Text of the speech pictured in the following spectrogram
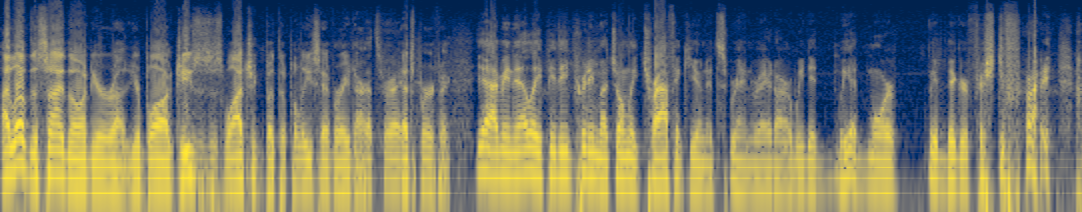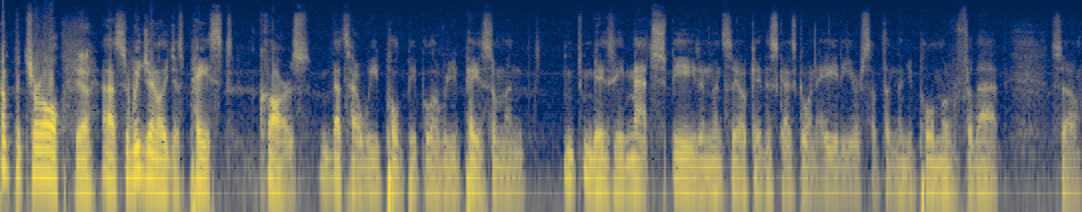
I love the sign though on your uh, your blog. Jesus is watching, but the police have radar. That's right. That's perfect. Yeah, I mean, LAPD pretty much only traffic units ran radar. We did. We had more. We had bigger fish to fry on patrol. Yeah. Uh, so we generally just paced cars. That's how we pulled people over. You pace them and basically match speed, and then say, okay, this guy's going 80 or something. Then you pull him over for that. So,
